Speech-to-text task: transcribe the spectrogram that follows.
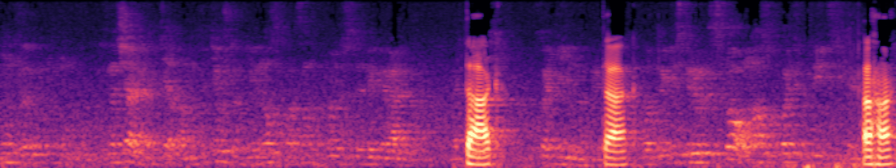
То есть, за- изначально хотят, там, мы хотим, чтобы 90% пользователей играли. Хотим, Так. Так. Вот регистрируется 100, а у нас уходит 30. Ага.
